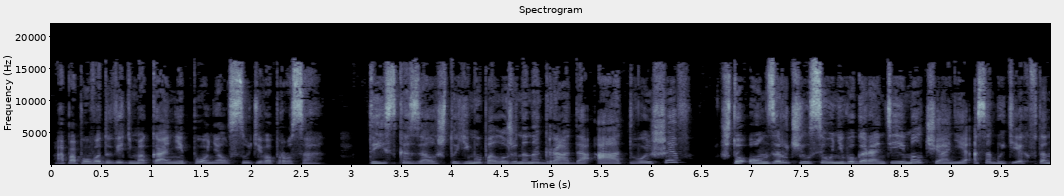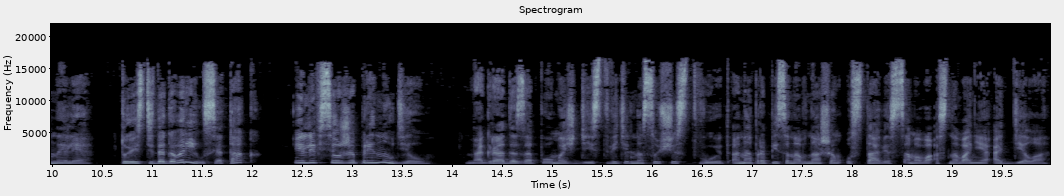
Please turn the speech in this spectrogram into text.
А по поводу ведьмака не понял сути вопроса. Ты сказал, что ему положена награда, а твой шеф, что он заручился у него гарантией молчания о событиях в тоннеле. То есть договорился, так? Или все же принудил? Награда за помощь действительно существует. Она прописана в нашем уставе с самого основания отдела.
